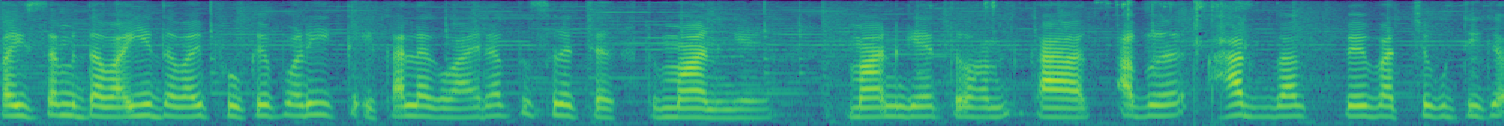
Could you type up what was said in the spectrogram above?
पैसा में दवाई दवाई फूके पड़ी, एका लगवाए रहा तो सुरक्षित तो मान गए। मान गए तो हम कहा अब हर वक्त पे बच्चे को टीका,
